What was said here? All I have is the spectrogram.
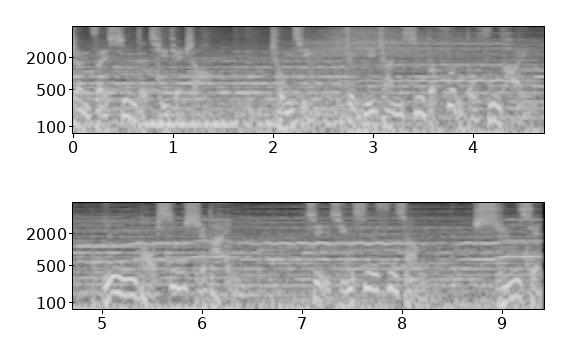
站在新的起点上，重庆正以崭新的奋斗姿态，拥抱新时代，进行新思想。实现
